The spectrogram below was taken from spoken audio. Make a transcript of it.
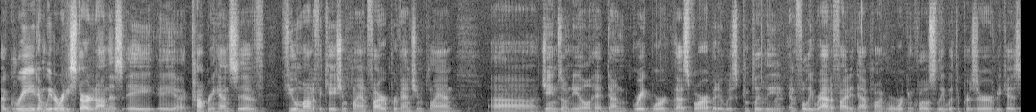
agreed, and we had already started on this, a, a, uh comprehensive fuel modification plan, fire prevention plan. Uh, James O'Neill had done great work thus far, but it was completely and fully ratified at that point. We're working closely with the preserve because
